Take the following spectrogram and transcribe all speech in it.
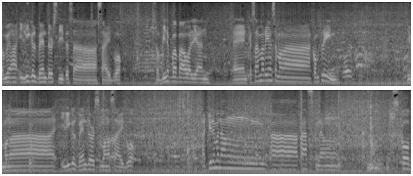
yung mga illegal vendors dito sa sidewalk. So binagbabawal 'yan. And kasama rin sa mga complaint. Yung mga illegal vendors sa mga sidewalk. At yun naman ang ah, task ng SCOB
